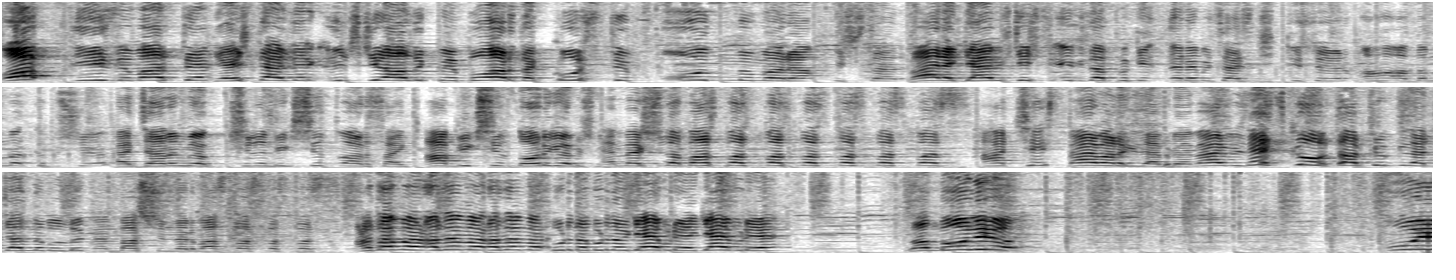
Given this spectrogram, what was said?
Hop easy one tap. Gençler direkt 3 kill aldık ve bu arada kostüm 10 numara yapmışlar. Var ya gelmiş geçmiş en güzel paketlerden bir tanesi ciddi söylüyorum. Aha adamlar kapışıyor. Ha canım yok. Şurada Big Shield var sanki. Aa Big Shield doğru görmüş. Hemen şurada bas bas bas bas bas bas bas. Aha chest. Ver bana güzel buraya. Ver bize. Let's go. Tamam çok güzel. Can da bulduk. Ben bas şunları bas bas bas bas. Adam var adam var adam var. Burada burada gel buraya gel buraya. Lan ne oluyor? Uy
